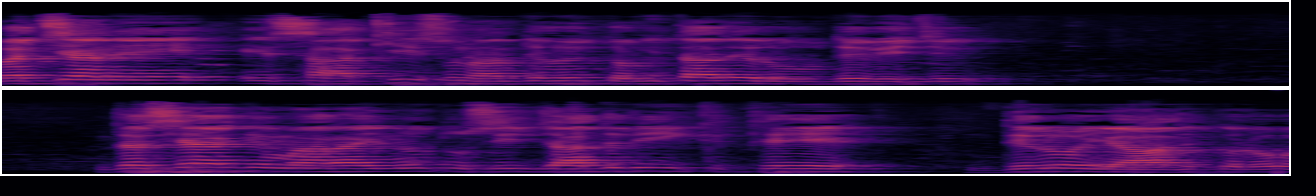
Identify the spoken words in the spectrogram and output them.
ਬੱਚਿਆਂ ਨੇ ਇਹ ਸਾਖੀ ਸੁਣਾਉਂਦੇ ਹੋਏ ਕਵਿਤਾ ਦੇ ਰੂਪ ਦੇ ਵਿੱਚ ਦੱਸਿਆ ਕਿ ਮਹਾਰਾਜ ਨੂੰ ਤੁਸੀਂ ਜਦ ਵੀ ਕਿੱਥੇ ਦਿਲੋਂ ਯਾਦ ਕਰੋ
